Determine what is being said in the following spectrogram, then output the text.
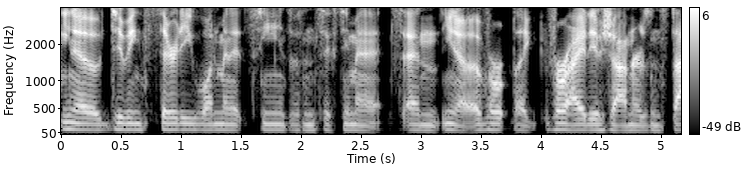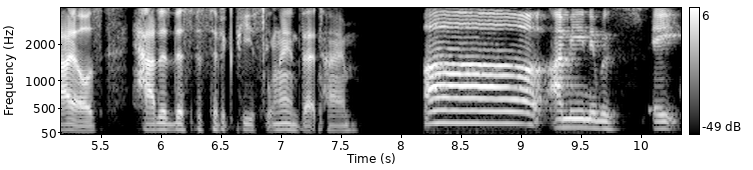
you know doing 31 minute scenes within 60 minutes, and you know a ver- like variety of genres and styles. How did this specific piece land that time? Uh, I mean, it was eight,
